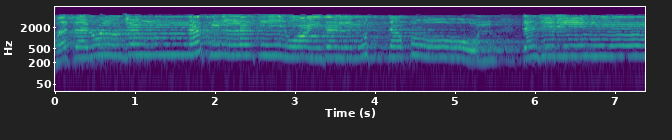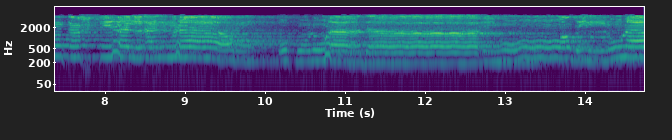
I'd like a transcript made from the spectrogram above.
مثل الجنة التي وعد المتقون أكلها دائم وظلها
